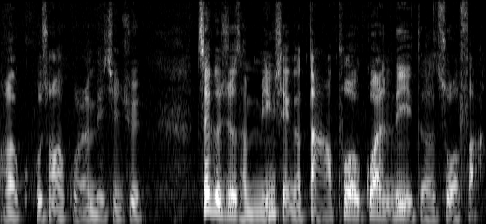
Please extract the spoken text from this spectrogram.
后来胡春华果然没进去，这个就是很明显一个打破惯例的做法。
